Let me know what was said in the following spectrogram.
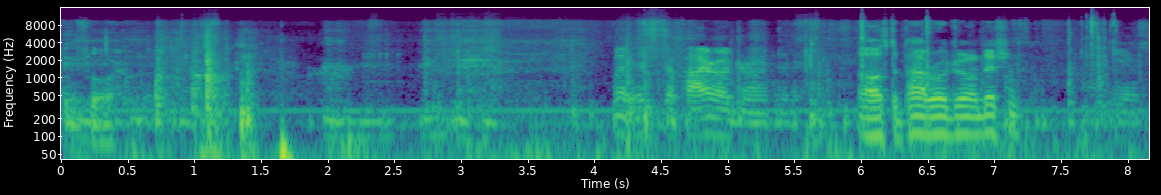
the floor. But it's the pyro drone. Oh, it's the Pyro Drone Edition? Yes.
